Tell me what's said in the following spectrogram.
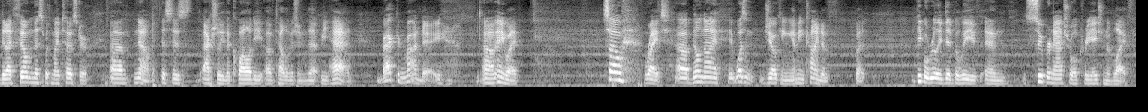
Did I film this with my toaster? Um, no, this is actually the quality of television that we had back in my day. Um, anyway, so right, uh, Bill Nye. It wasn't joking. I mean, kind of, but people really did believe in supernatural creation of life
